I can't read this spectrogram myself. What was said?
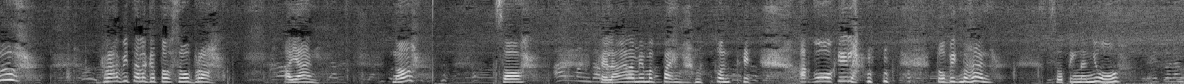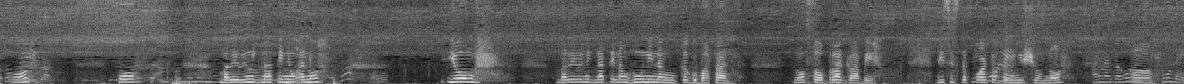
Ah, grabe talaga to, sobra. Ayan. No? So, kailangan namin magpahinga ng konti. Ako okay lang. Tubig mahal. So, tingnan nyo, oh. Oh. So, maririnig natin yung ano, yung maririnig natin ang huni ng kagubatan. No, sobra grabe. This is the part of the mission, no? Ang nagahuli Ah. si Pule.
